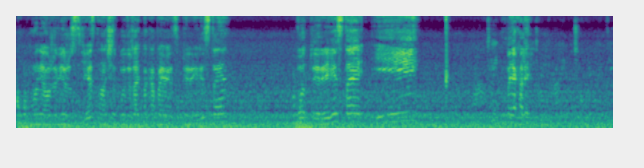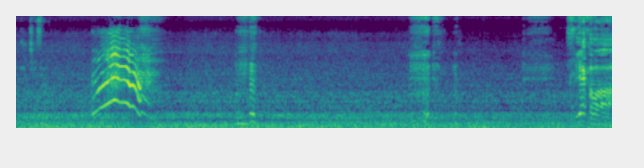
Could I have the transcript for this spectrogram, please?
Вон я уже вижу съезд. Она сейчас будет ждать, пока появится прерывистая. Вот прерывистая. И Поехали. съехала.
